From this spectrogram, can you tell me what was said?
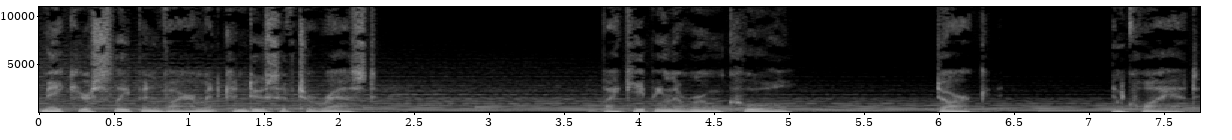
Make your sleep environment conducive to rest by keeping the room cool, dark, and quiet.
